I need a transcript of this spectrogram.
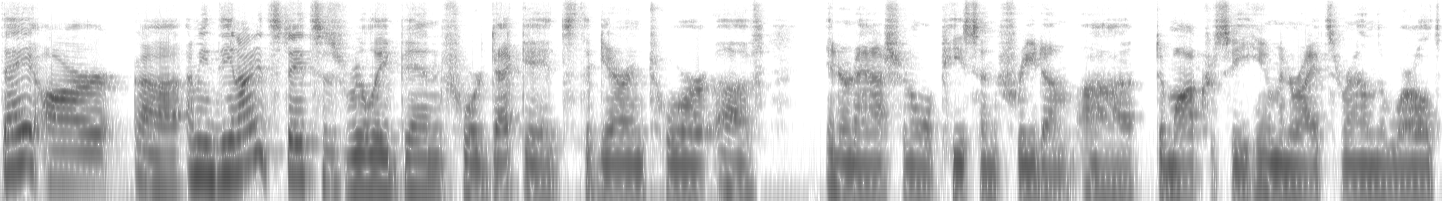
They are, uh, I mean, the United States has really been for decades the guarantor of international peace and freedom, uh, democracy, human rights around the world.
